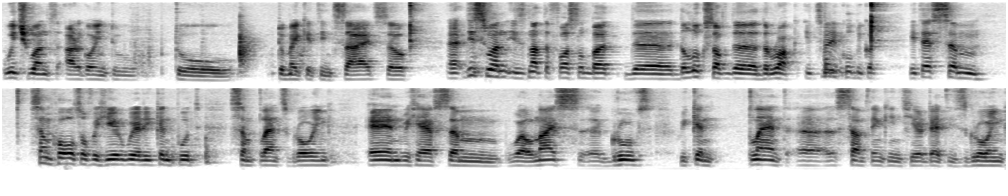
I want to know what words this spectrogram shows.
which ones are going to to to make it inside. So uh, this one is not a fossil but the the looks of the the rock it's very cool because it has some some holes over here where you can put some plants growing. And we have some well nice uh, grooves. We can plant uh, something in here that is growing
